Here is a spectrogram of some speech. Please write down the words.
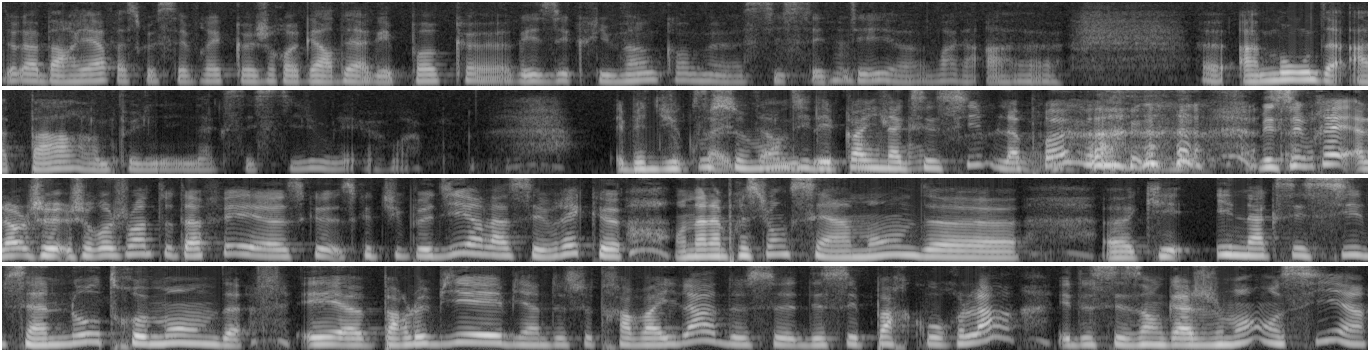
de la barrière? Parce que c'est vrai que je regardais à l'époque euh, les écrivains comme si c'était voilà, un monde à part, un peu inaccessible. Et eh bien, du coup, ce monde, il n'est pas inaccessible, la preuve. Mais c'est vrai. Alors, je, rejoins tout à fait euh, ce que, ce que tu peux dire là. C'est vrai qu'on a l'impression que c'est un monde euh, euh, qui est inaccessible. C'est un autre monde. Et par le biais eh bien de ce travail-là, de, ce, de ces parcours-là et de ces engagements aussi, hein,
